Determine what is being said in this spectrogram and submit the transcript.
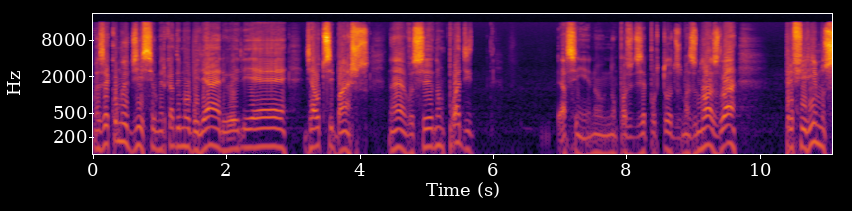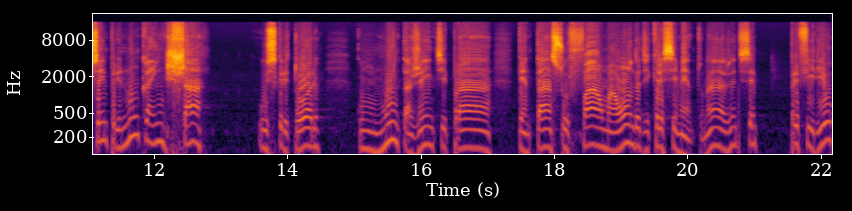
mas é como eu disse, o mercado imobiliário ele é de altos e baixos. Né? Você não pode, assim, não, não posso dizer por todos, mas nós lá preferimos sempre nunca inchar o escritório com muita gente para tentar surfar uma onda de crescimento. Né? A gente sempre preferiu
